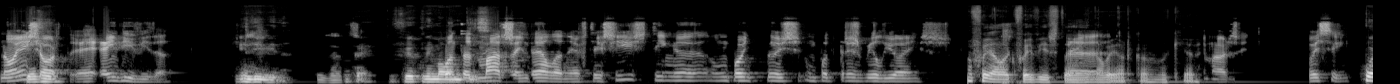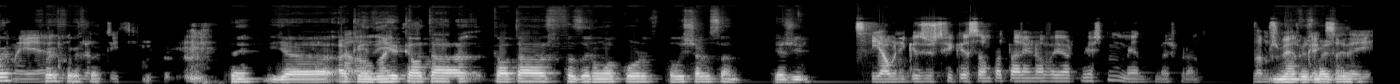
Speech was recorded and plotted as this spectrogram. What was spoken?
não é em short, é, é em dívida. em dívida. Exato. Ok, foi o que A conta de margem dela na FTX tinha 1.2, 1.3 bilhões Não foi ela que foi vista em É. Nova York ou o que era? margem. Foi sim, Foi, também é foi, foi, outra foi. notícia. Sim, e ah, há quem Caroline. diga que ela está que ela está a fazer um acordo para lixar o Sam. E é giro. Seria a única justificação para estar em Nova York neste momento, mas pronto. Vamos Uma ver o que é que sai daí.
